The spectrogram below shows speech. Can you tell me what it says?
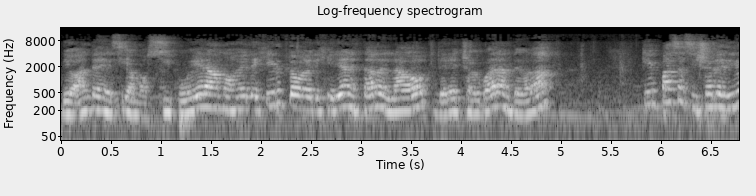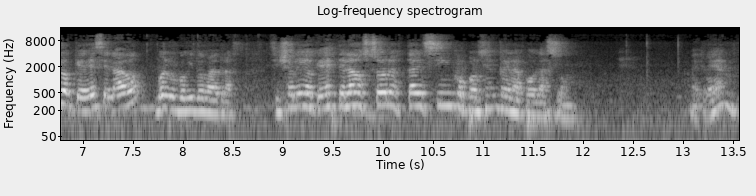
Digo, antes decíamos, si pudiéramos elegir, todos elegirían estar del lado derecho del cuadrante, ¿verdad? ¿Qué pasa si yo les digo que de ese lado, vuelvo un poquito para atrás, si yo les digo que de este lado solo está el 5% de la población? ¿Me creen?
